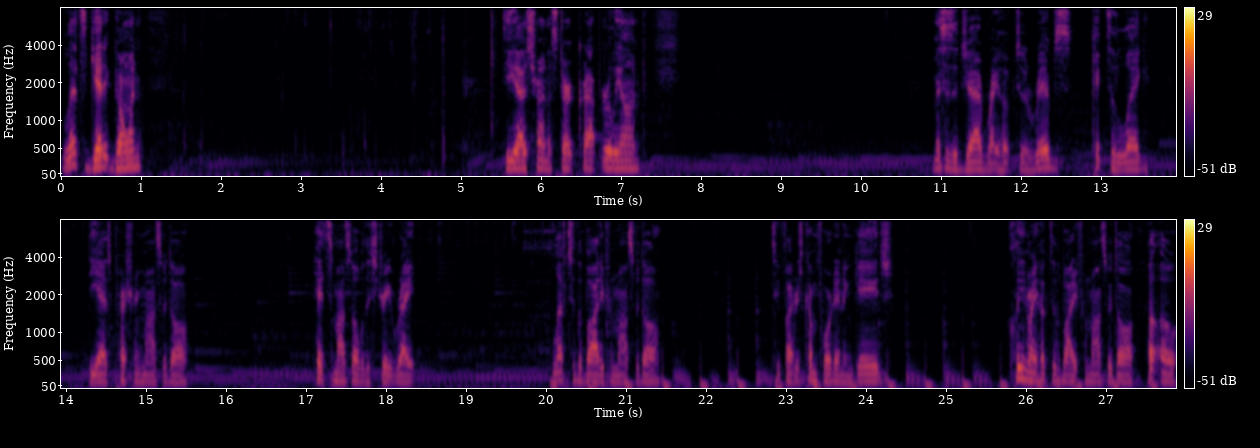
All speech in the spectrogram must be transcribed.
Let's get it going. Diaz trying to start crap early on. Misses a jab, right hook to the ribs, kick to the leg. Diaz pressuring Masvidal. Hits Masvidal with a straight right left to the body from Masvidal. Two fighters come forward and engage. Clean right hook to the body from Masvidal. Uh-oh.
